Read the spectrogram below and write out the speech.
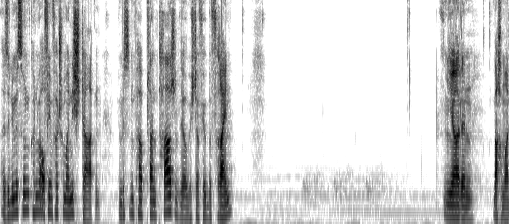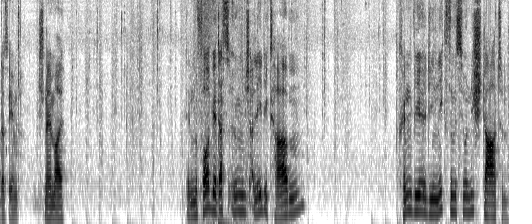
Also die Mission können wir auf jeden Fall schon mal nicht starten. Wir müssen ein paar Plantagen, glaube ich, dafür befreien. Ja, dann machen wir das eben. Schnell mal. Denn bevor wir das irgendwie nicht erledigt haben, können wir die nächste Mission nicht starten.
